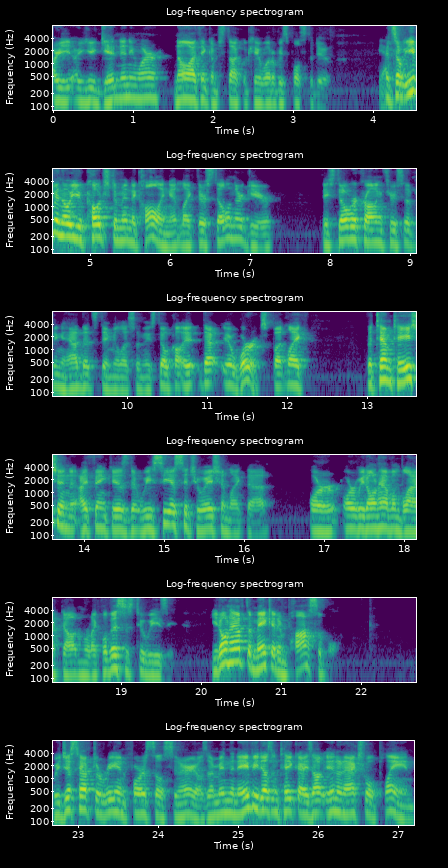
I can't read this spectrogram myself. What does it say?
are you, are you getting anywhere? No, I think I'm stuck. Okay. What are we supposed to do? Yeah. And so even though you coached them into calling it, like they're still in their gear, they still were crawling through something, had that stimulus and they still call it that it works. But like the temptation, I think, is that we see a situation like that or, or we don't have them blacked out and we're like, well, this is too easy you don't have to make it impossible. We just have to reinforce those scenarios. I mean, the Navy doesn't take guys out in an actual plane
